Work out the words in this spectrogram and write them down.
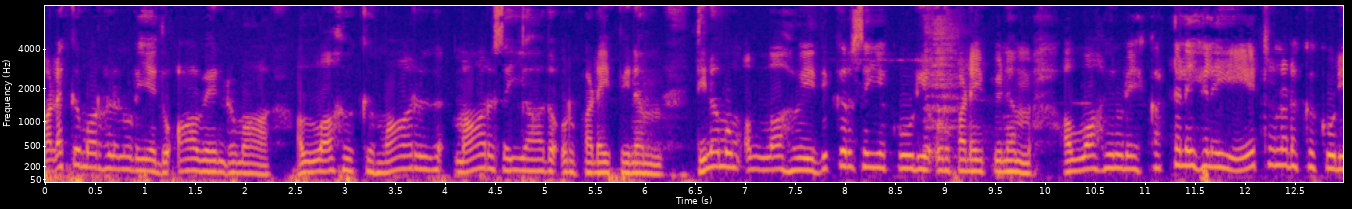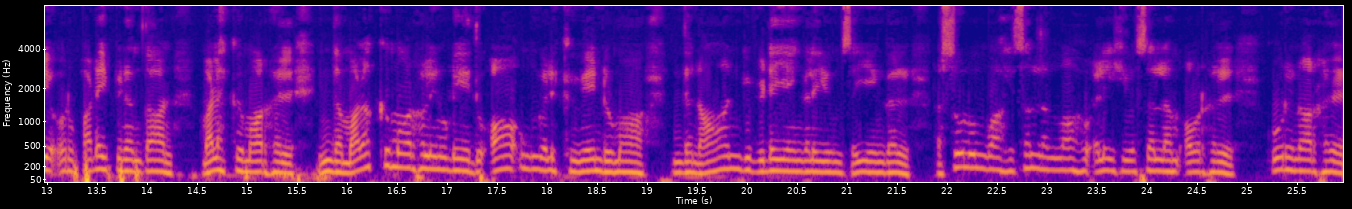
மலக்குமார்களுடைய துஆ வேண்டுமா? அல்லாஹுக்கு மாறு மாறு செய்யாத ஒரு படைப்பினம். தினமும் அல்லாஹுவை திக்கர் செய்யக்கூடிய ஒரு படைப்பினம். அல்லாஹினுடைய கட்டளைகளை ஏற்று நடக்கக்கூடிய ஒரு படைப்பினம் தான் மலக்குமார்கள். இந்த மலக்குமார்களினுடைய துஆ உங்களுக்கு வேண்டுமா? இந்த நான்கு விடயங்களையும் செய்யுங்கள். ரசூலுல்லாஹி ஸல்லல்லாஹு அலிஹி வசல்லம் அவர்கள் கூறினார்கள்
